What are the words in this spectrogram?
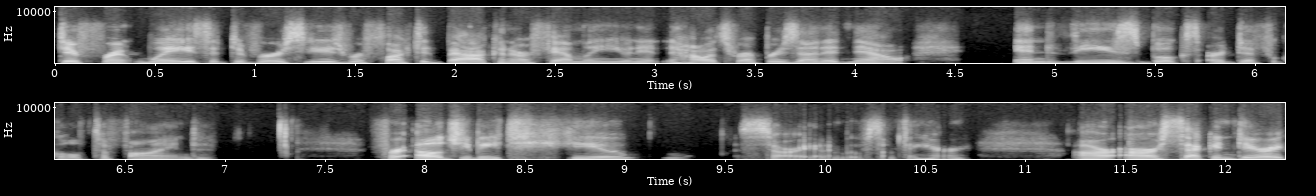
different ways that diversity is reflected back in our family unit and how it's represented now and these books are difficult to find. For LGBTQ, sorry, I gotta move something here. Our, our secondary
